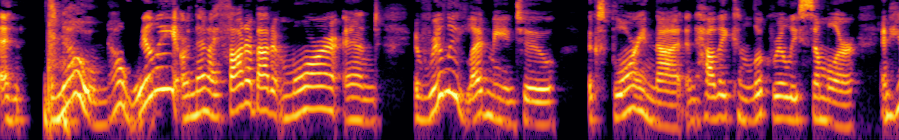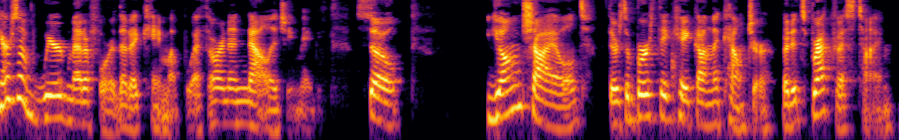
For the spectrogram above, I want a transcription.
and no, no, really? And then I thought about it more, and it really led me to exploring that and how they can look really similar. And here's a weird metaphor that I came up with, or an analogy maybe. So, young child, there's a birthday cake on the counter, but it's breakfast time.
